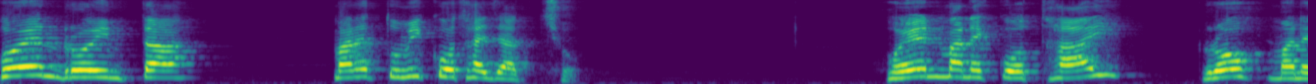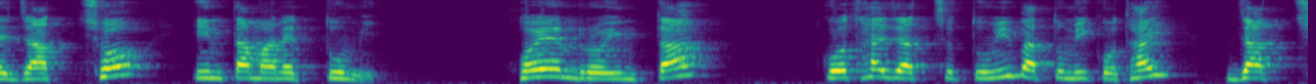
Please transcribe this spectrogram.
হোয়েন রোইন্তা মানে তুমি কোথায় যাচ্ছ? হোয়েন মানে কোথায়? রোহ মানে যাচ্ছ ইন্তা মানে তুমি। হোয়েন রোইন্তা কোথায় যাচ্ছ তুমি বা তুমি কোথায় যাচ্ছ?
